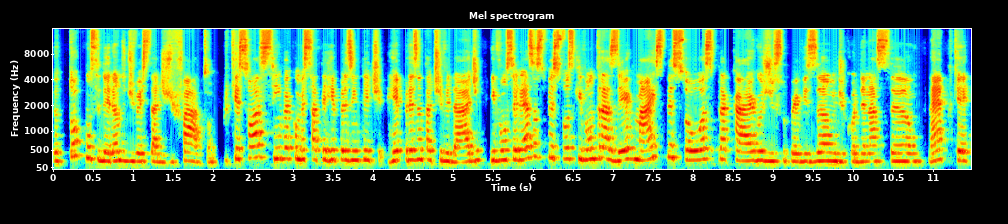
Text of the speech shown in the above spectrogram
eu estou considerando diversidade de fato? Porque só assim vai começar a ter representatividade e vão ser essas pessoas que vão trazer mais pessoas para cargos de supervisão, de coordenação, né? Porque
